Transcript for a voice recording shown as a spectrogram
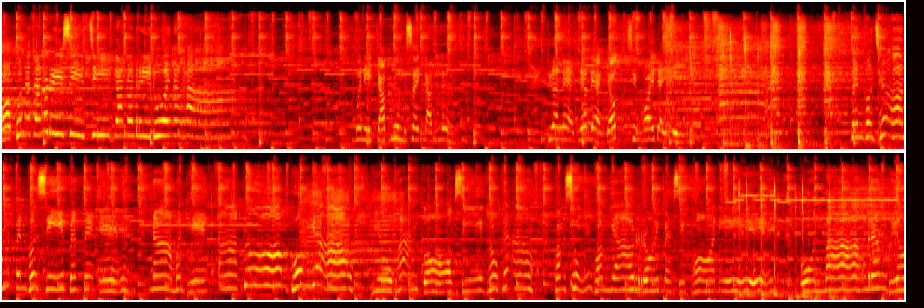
ขอบคุณอาจารย์นรี 4G การดนรีด้วยนะคะเมื่อนี้จับยุ่งใส่กันเลย ทื่อแรกเทื่อแรกยกสิคอยได้เอง เป็นคนฉันเป็นคนสีแปลกๆหน้าเหมันเค้กอากลมผมยาวผิวพรรณกอกสีขาวๆความสูงความยาวร้อยแปดสิบพอดีโอนบางรังเพียว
